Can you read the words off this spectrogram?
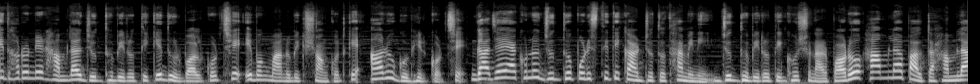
এই ধরনের হামলা যুদ্ধবিরতিকে দুর্বল করছে এবং মানবিক সংকটকে আরও গভীর করছে। গাজায় এখনও যুদ্ধ পরিস্থিতি কার্যত থামেনি। যুদ্ধবিরতি ঘোষণার পরও হামলা, পাল্টা হামলা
